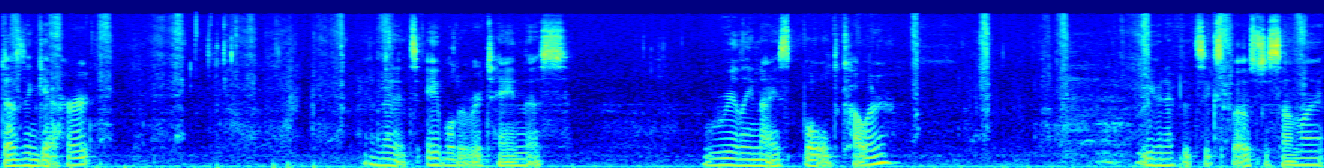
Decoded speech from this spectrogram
doesn't get hurt and then it's able to retain this really nice bold color even if it's exposed to sunlight.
